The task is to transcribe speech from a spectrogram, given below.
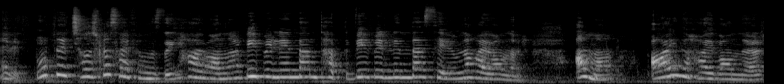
Evet. Burada çalışma sayfamızdaki hayvanlar birbirlerinden tatlı, birbirlerinden sevimli hayvanlar. Ama aynı hayvanlar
